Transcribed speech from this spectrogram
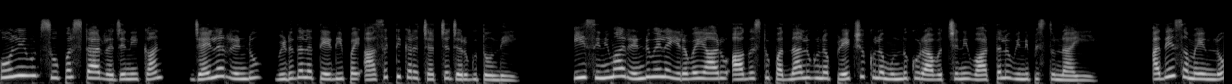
Kollywood super star Rajinikanth Jailer రెండు విడుదల తేదీపై ఆసక్తికర చర్చ జరుగుతోంది. ఈ సినిమా రెండువేల ఇరవై ఆరు ఆగస్టు పద్నాలుగున ప్రేక్షకుల ముందుకు రావచ్చని వార్తలు వినిపిస్తున్నాయి. అదే సమయంలో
